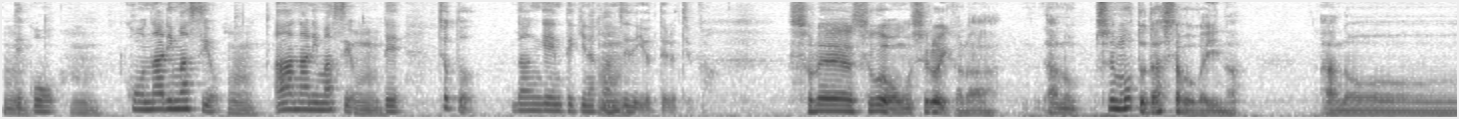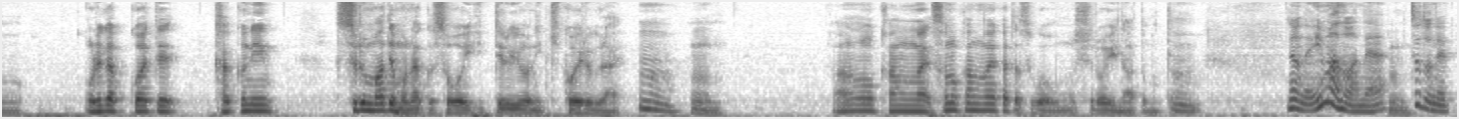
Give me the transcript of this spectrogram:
うってこう、うん。こうなりますよ、うん。ああなりますよんってちょっと断言的な感じで言ってるっていうか、それすごい面白いからあのそれもっと出した方がいいな。あのー俺がこうやって確認するまでもなくそう言ってるように聞こえるぐらい。うん。うん。あの考えその考え方すごい面白いなと思った、ん。でもね今のはね、ん。ちょっとね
